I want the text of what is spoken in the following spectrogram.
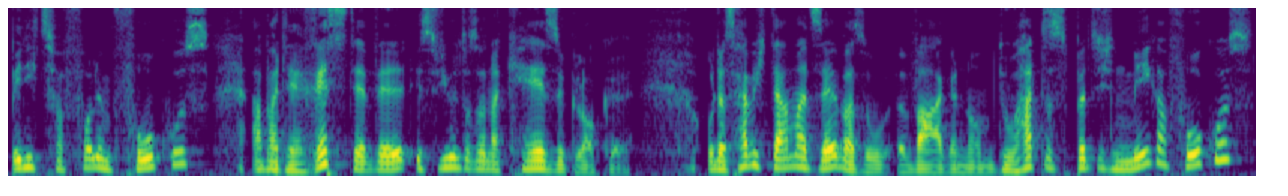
bin ich zwar voll im Fokus, aber der Rest der Welt ist wie unter so einer Käseglocke. Und das habe ich damals selber so äh, wahrgenommen. Du hattest plötzlich einen mega Fokus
